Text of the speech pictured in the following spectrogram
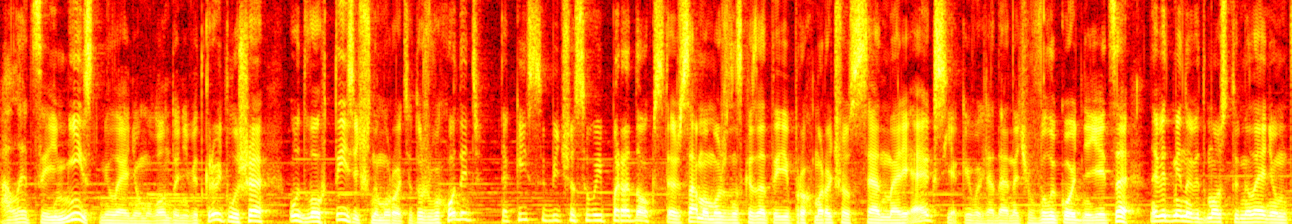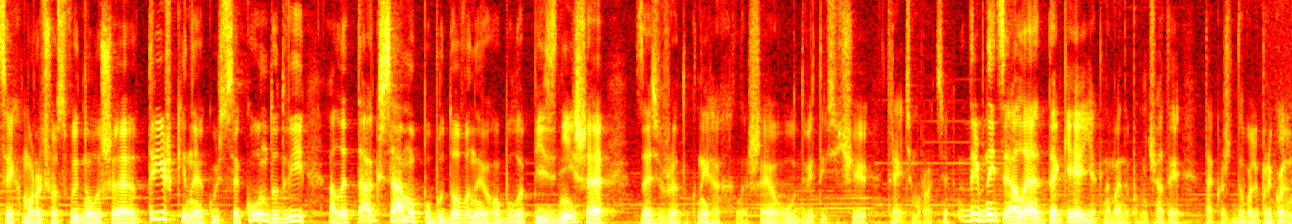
Але цей міст Міленіум у Лондоні відкриють лише у 2000 році. Тож виходить такий собі часовий парадокс. Те ж саме можна сказати і про хмарочос Сен Мері Екс, який виглядає, наче великоднє яйце. На відміну від мосту Міленіум, цей хмарочос видно лише трішки на якусь секунду, дві, але так само побудовано його було пізніше. За сюжет у книгах лише у 2003 році. Дрібниця, але таке, як на мене, помічати також доволі прикольно.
